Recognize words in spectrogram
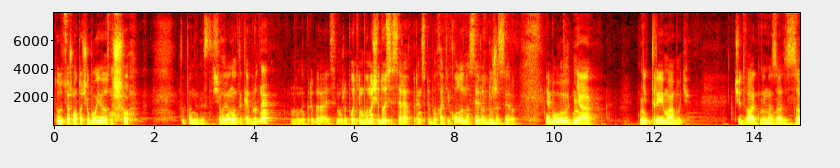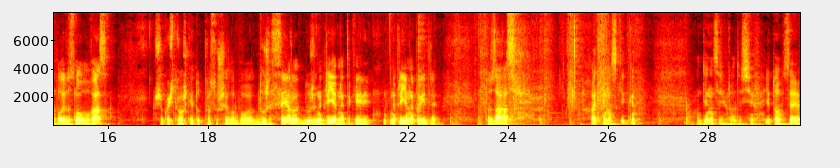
Тут ось шматочок я знайшов. Тупо не вистачило. І воно таке брудне, воно не прибирається, ну вже потім, бо воно ще досі сире, в принципі, бо в хаті холодно, сиро, дуже сиро. Я був дня дні три, мабуть чи два дні назад запалив знову газ, щоб хоч трошки тут просушило, бо дуже сиро, дуже неприємне таке неприємне повітря. То зараз в хаті наскільки? 11 градусів. І то це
